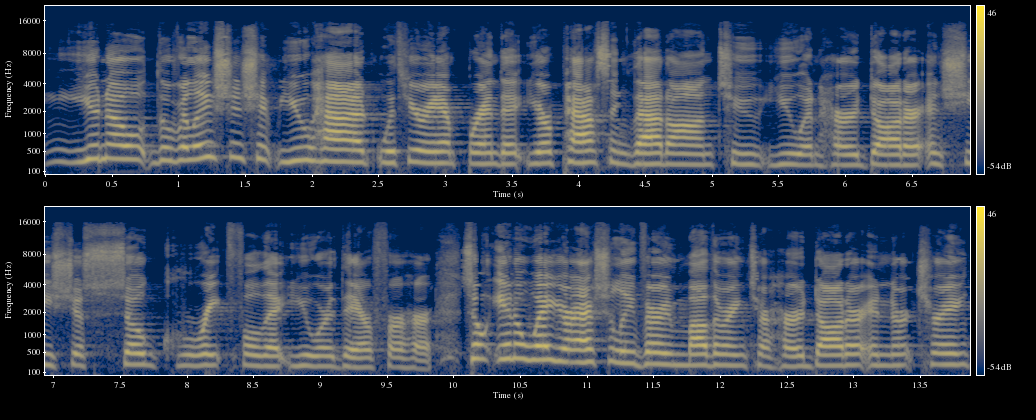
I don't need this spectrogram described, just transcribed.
you know the relationship you had with your aunt Brenda, you're passing that on to you and her daughter, and she's just so grateful that you are there for her. So in a way, you're actually very mothering to her daughter and nurturing,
